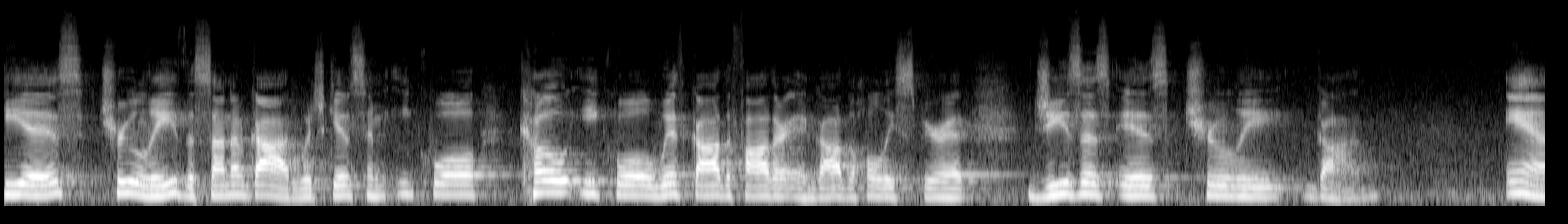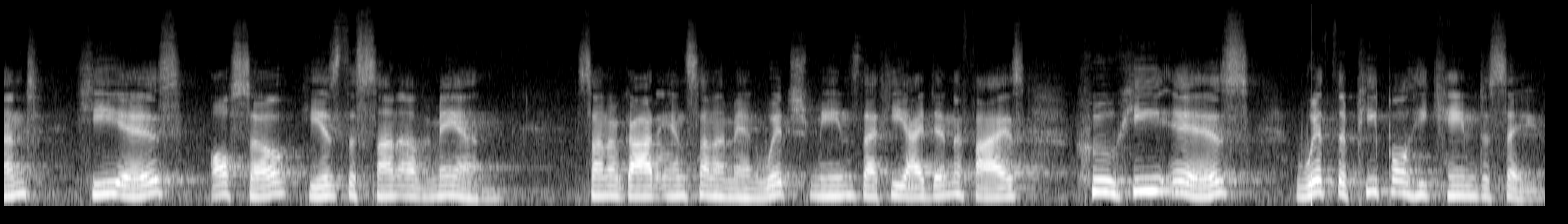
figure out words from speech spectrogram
he is truly the Son of God, which gives him equal co equal with God the Father and God the Holy Spirit. Jesus is truly God. And he is also, he is the Son of Man, Son of God and Son of Man, which means that he identifies who he is with the people he came to save.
